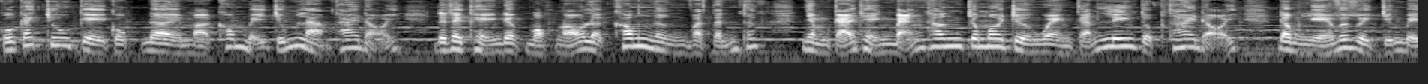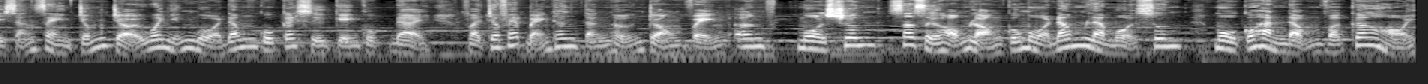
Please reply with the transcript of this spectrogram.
của các chu kỳ cuộc đời mà không bị chúng làm thay đổi để thực hiện được một nỗ lực không ngừng và tỉnh thức nhằm cải thiện bản thân trong môi trường hoàn cảnh liên tục thay đổi, đồng nghĩa với việc chuẩn bị sẵn sàng chống chọi qua những mùa đông của các sự kiện cuộc đời và cho phép bản thân tận hưởng trọn vẹn ơn mùa xuân. Sau sự hỗn loạn của mùa đông là mùa xuân, mùa của hành động và cơ hội,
